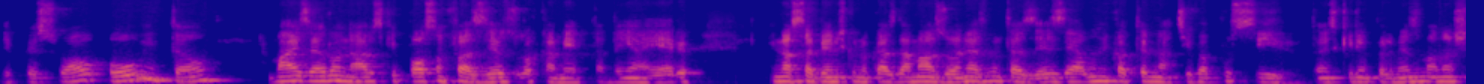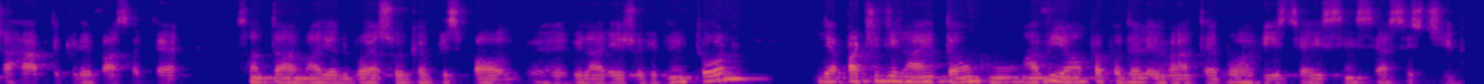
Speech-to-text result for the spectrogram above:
de pessoal, ou então mais aeronaves que possam fazer o deslocamento também aéreo E nós sabemos que no caso da Amazônia, muitas vezes é a única alternativa possível. Então, eles queriam pelo menos uma lancha rápida que levasse até Santa Maria do Boiaçu, que é o principal é, vilarejo ali do entorno, e a partir de lá, então, um avião para poder levar até Boa Vista e aí sim ser assistido.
